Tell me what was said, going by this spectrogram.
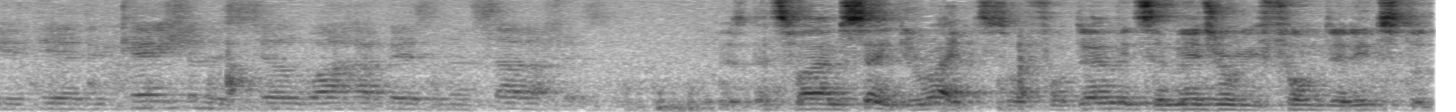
if the education is still Wahhabism and Salafism? That's why I'm saying, you're right. So for them, it's a major reform they need to,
